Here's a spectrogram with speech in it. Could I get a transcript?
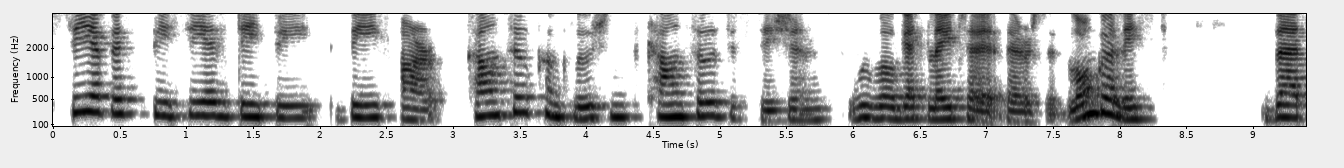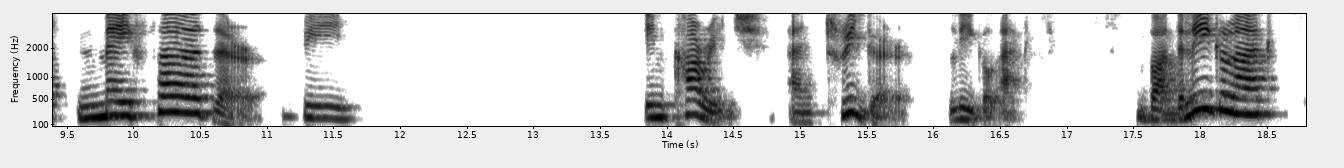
CFSP, CSDP, these are council conclusions, council decisions. We will get later, there's a longer list that may further be encourage and trigger legal acts. But the legal acts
